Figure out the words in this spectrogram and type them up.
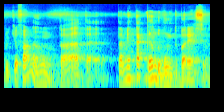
porque eu falo, não, tá, tá, tá me atacando muito, parece. Né?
